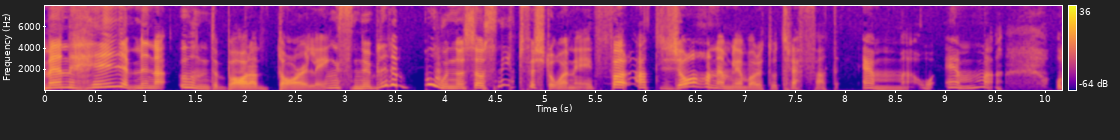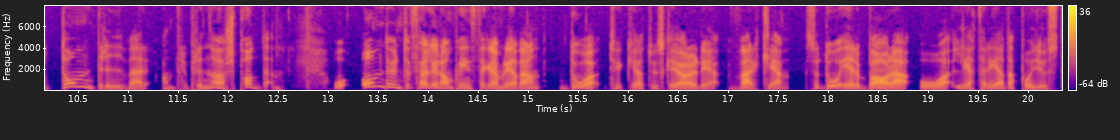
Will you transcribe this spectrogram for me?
Men hej mina underbara darlings! Nu blir det bonusavsnitt förstår ni. För att jag har nämligen varit och träffat Emma och Emma. Och de driver Entreprenörspodden. Och om du inte följer dem på Instagram redan, då tycker jag att du ska göra det, verkligen. Så då är det bara att leta reda på just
